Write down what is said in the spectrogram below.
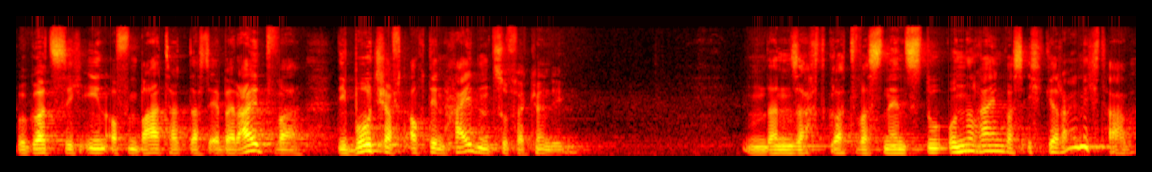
wo Gott sich ihn offenbart hat, dass er bereit war, die Botschaft auch den Heiden zu verkündigen. Und dann sagt Gott, was nennst du unrein, was ich gereinigt habe?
